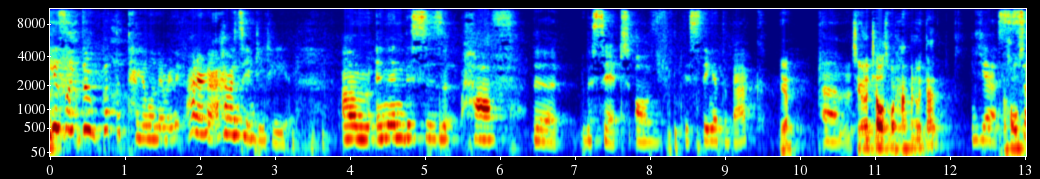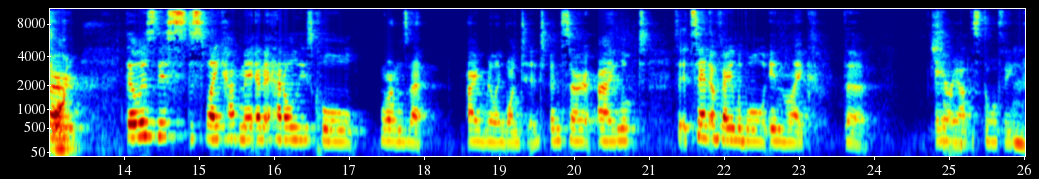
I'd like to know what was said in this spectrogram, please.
he's like the got the tail and everything. I don't know. I haven't seen GT yet. Um, and then this is half the the set of this thing at the back. Yeah. Um, So you want to tell us what happened with that? yes. The whole so story? There was this display cabinet, and it had all these cool ones that I really wanted. And so I looked. So it said available in like the area, the store thing.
